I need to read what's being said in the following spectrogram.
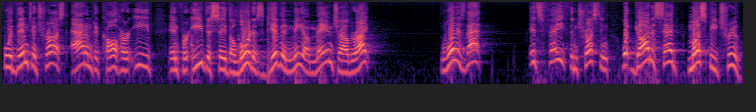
for them to trust Adam to call her Eve and for Eve to say, The Lord has given me a man child, right? What is that? It's faith and trusting what God has said must be true.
